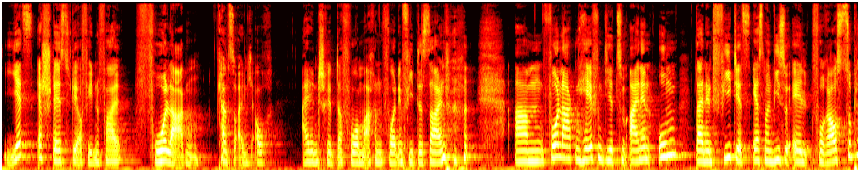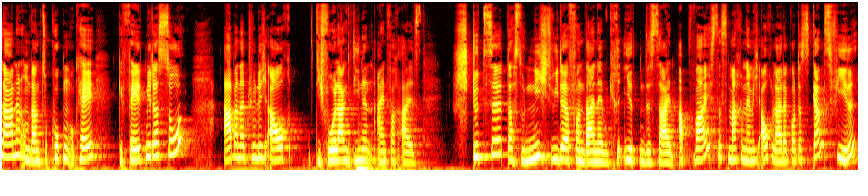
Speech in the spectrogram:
jetzt erstellst du dir auf jeden Fall Vorlagen. Kannst du eigentlich auch einen Schritt davor machen vor dem Feed-Design. Ähm, Vorlagen helfen dir zum einen, um deinen Feed jetzt erstmal visuell vorauszuplanen, um dann zu gucken, okay, gefällt mir das so? Aber natürlich auch, die Vorlagen dienen einfach als Stütze, dass du nicht wieder von deinem kreierten Design abweichst. Das machen nämlich auch leider Gottes ganz viel.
